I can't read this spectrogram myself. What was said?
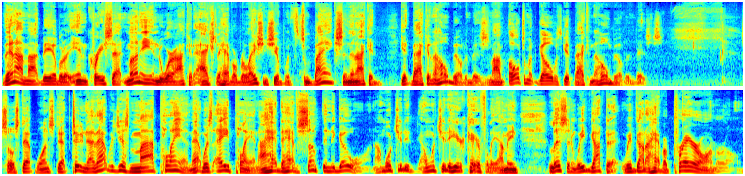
then I might be able to increase that money into where I could actually have a relationship with some banks and then I could get back in the home building business. My ultimate goal was get back in the home building business. So step one, step two. Now that was just my plan. That was a plan. I had to have something to go on. I want you to I want you to hear carefully. I mean, listen, we've got to we've got to have a prayer armor on.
